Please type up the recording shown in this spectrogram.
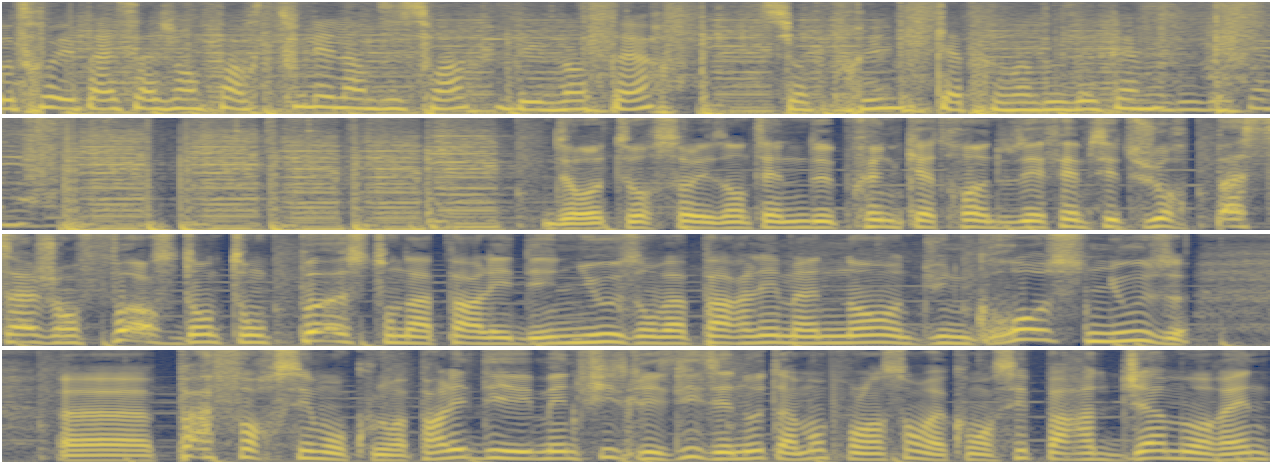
Retrouvez Passage en Force tous les lundis soirs dès 20h sur Prune 92 FM. De retour sur les antennes de Prune 92 FM, c'est toujours passage en force dans ton poste. On a parlé des news, on va parler maintenant d'une grosse news, euh, pas forcément cool. On va parler des Memphis Grizzlies et notamment pour l'instant, on va commencer par Jamorant.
